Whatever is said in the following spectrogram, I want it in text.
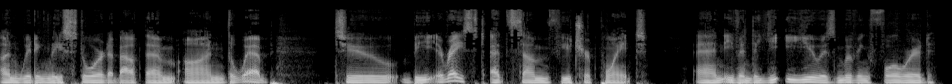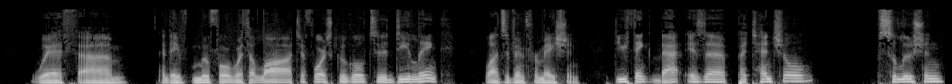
unwittingly stored about them on the web to be erased at some future point. And even the EU is moving forward with, um, and they've moved forward with a law to force Google to delink lots of information. Do you think that is a potential solution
